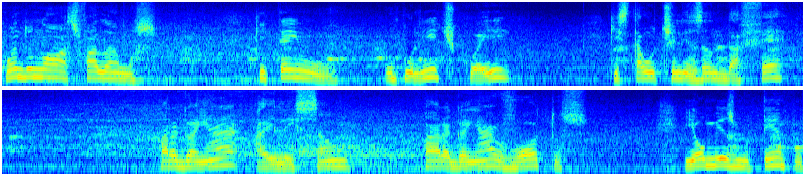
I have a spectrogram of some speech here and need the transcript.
quando nós falamos que tem um, um político aí que está utilizando da fé para ganhar a eleição, para ganhar votos e ao mesmo tempo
